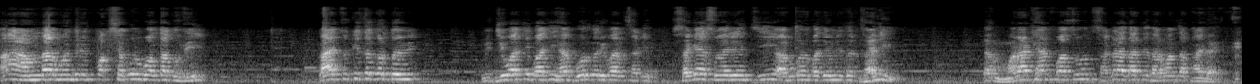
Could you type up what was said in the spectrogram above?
हा आमदार मंत्री पक्षाकडून बोलता तुम्ही. काय चुकीचं करतोय मी? मी जीवाची बाजी ह्या गोरगरिबांसाठी सगळ्या सोयऱ्यांची अंमलबजावणी जर झाली तर मराठ्यांपासून सगळ्या जाती धर्मांचा फायदा आहे.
